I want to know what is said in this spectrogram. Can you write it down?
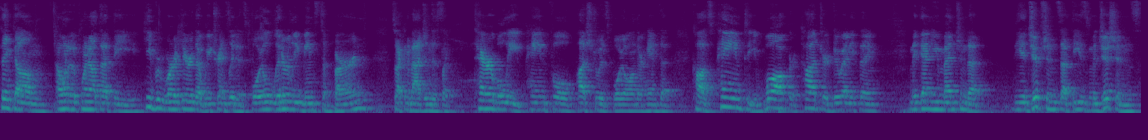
think um, I wanted to point out that the Hebrew word here that we translated as boil literally means to burn. So I can imagine this like terribly painful, pustulous boil on their hands that cause pain to walk or touch or do anything. And again, you mentioned that the Egyptians, that these magicians,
